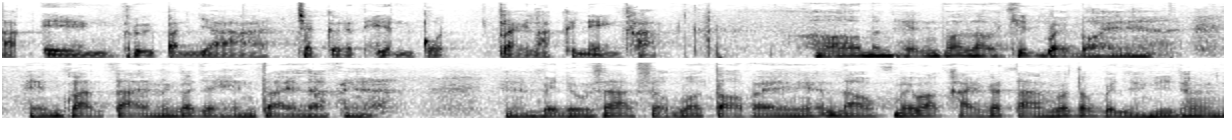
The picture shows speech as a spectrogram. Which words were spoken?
ลักษณ์เอง หรือปัญญาจะเกิดเห็นกฎไตรลักษณ์ขึ้นเองครับอ๋อมันเห็นเพราะเราคิดบ่อยๆ เห็นความตายมันก็จะเห็นไตรลักษณ์เนี่ยไปดูสร้างศพว่าต่อไปเนี่ยเราไม่ว่าใครก็ตามก็ต้องเป็นอย่างนี้ทั้งนั้น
